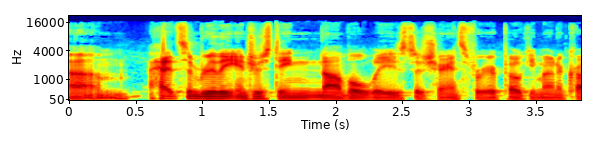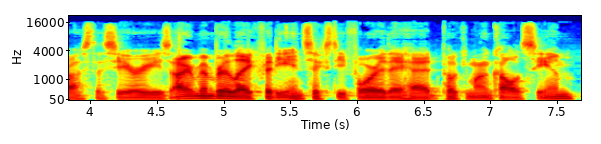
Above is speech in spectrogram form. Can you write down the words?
um, had some really interesting novel ways to transfer your Pokemon across the series. I remember like for the N64, they had Pokemon Colosseum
